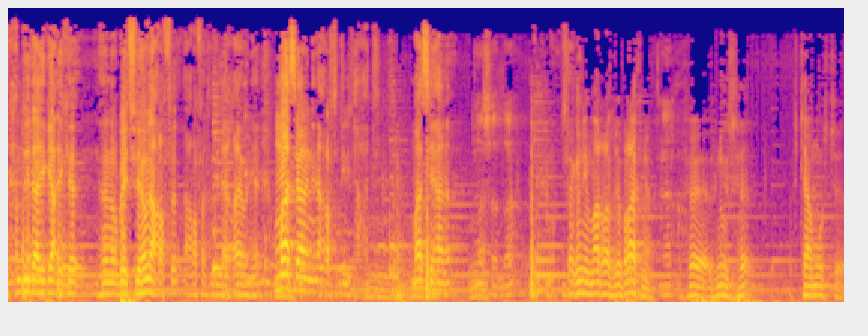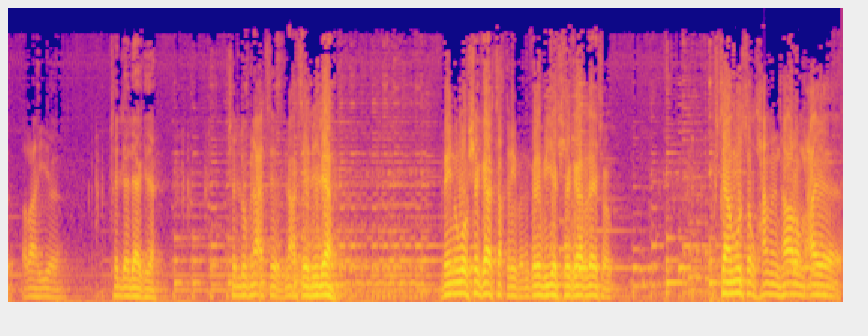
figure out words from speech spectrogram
الحمد لله قاعد أنا ربيت فيها ونعرف نعرف الحمد لله ونهايه ما أنا إني نعرف تديني تحت. ما أنا ما شاء الله. ساكني مرة في البراكنة نعم. في نوسها في تامورت راهي تلا لاقذة تلو بنعت بنعت الإله بين هو وشقار تقريبا قريبية شقار لا يتعب في تامورت الحمل نهار ومعايا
